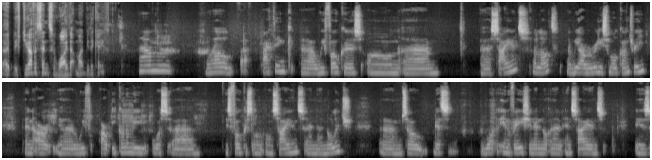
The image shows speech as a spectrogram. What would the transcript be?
uh, if do you have a sense of why that might be the case? Um, well, I think uh, we focus on um, uh, science a lot. Uh, we are a really small country, and our uh, we our economy was uh, is focused on, on science and uh, knowledge. Um, so that's what innovation and and, and science is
